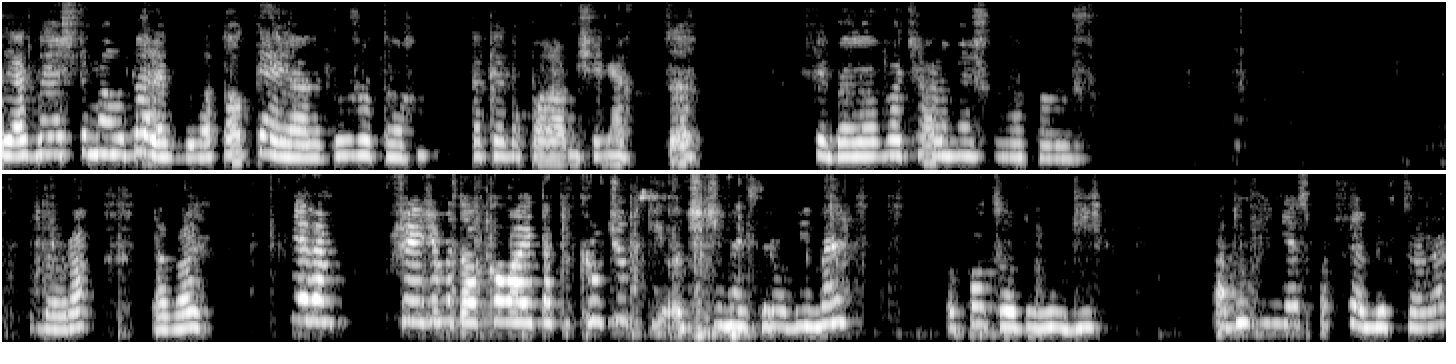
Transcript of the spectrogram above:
Jakby jeszcze mały belek było, to okej, ale dużo to takiego pola mi się nie chce się belować, ale mnie szło to już. Dobra, dawaj. Nie wiem, przejedziemy dookoła i taki króciutki odcinek zrobimy. Bo po co długi? A długi nie jest potrzebny wcale.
